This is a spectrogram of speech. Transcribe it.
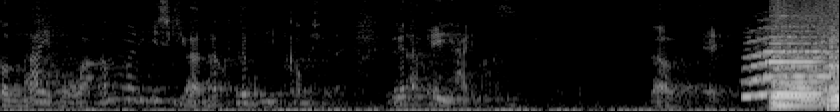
ことのない方はあんまり意識がなくてもいいかもしれない。レタ A に入ります。どう A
